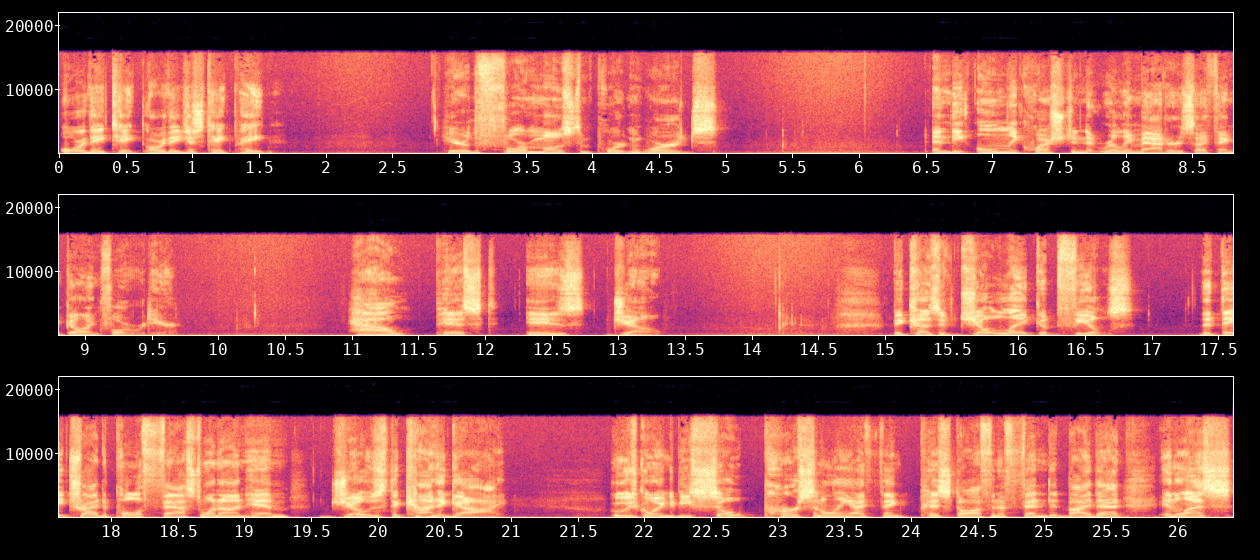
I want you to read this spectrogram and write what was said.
or they take or they just take Payton. Here are the four most important words. And the only question that really matters, I think, going forward here. How pissed is Joe? Because if Joe Lacob feels that they tried to pull a fast one on him, Joe's the kind of guy who is going to be so personally, I think, pissed off and offended by that, unless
